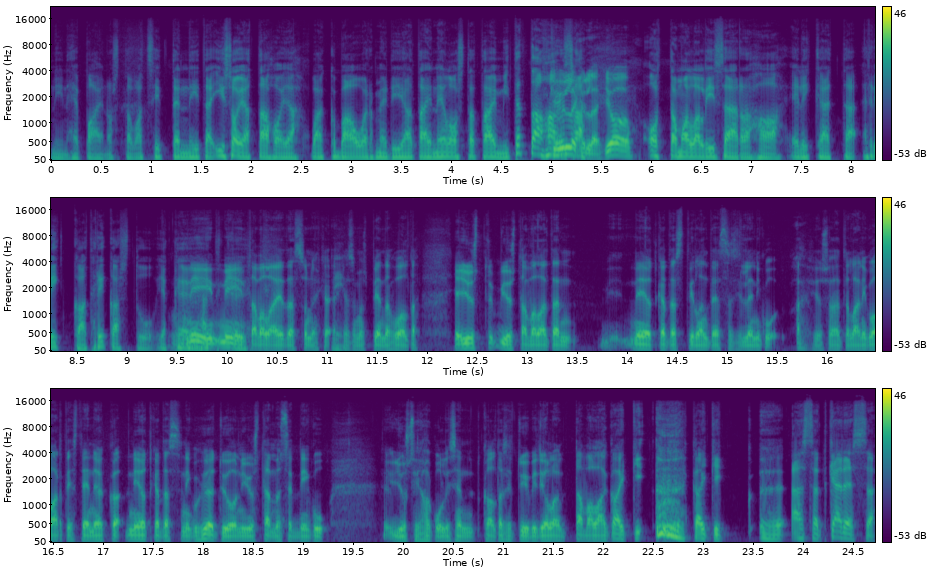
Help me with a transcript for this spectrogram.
niin he painostavat sitten niitä isoja tahoja, vaikka Bauer Media tai Nelosta tai mitä tahansa, kyllä, kyllä, joo. ottamalla lisää rahaa. Eli että rikkaat rikastuu ja köyhät Niin, köyhät. niin tavallaan, ja tässä on ehkä, niin. ehkä semmoista pientä huolta. Ja just, just tavallaan tämän, ne, jotka tässä tilanteessa, sille, niin kuin, äh, jos ajatellaan niin kuin artisteja, ne, jotka, ne, jotka tässä niin kuin hyötyy, on just tämmöiset niin kuin, Jussi Hakulisen kaltaiset tyypit, joilla on tavallaan kaikki, kaikki ässät kädessä,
